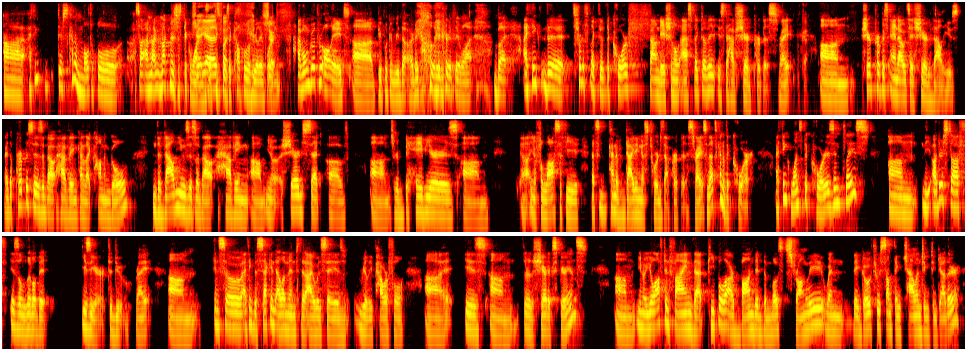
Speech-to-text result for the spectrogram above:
uh, I think there's kind of multiple. So I'm not, I'm not going to just pick one. Yeah, yeah I think there's a couple of really important. sure. I won't go through all eight. Uh, people can read the article later if they want. But I think the sort of like the, the core foundational aspect of it is to have shared purpose, right? Okay. Um, shared purpose and I would say shared values, right? The purpose is about having kind of like common goal And the values is about having um, you know a shared set of um, sort of behaviors um, uh, you know philosophy that's kind of guiding us towards that purpose right? So that's kind of the core. I think once the core is in place um, the other stuff is a little bit easier to do right? Um, and so i think the second element that i would say is really powerful uh, is um, sort of the shared experience. Um, you know, you'll often find that people are bonded the most strongly when they go through something challenging together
